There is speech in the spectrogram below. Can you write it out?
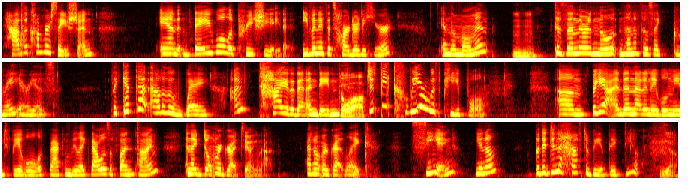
Have the conversation and they will appreciate it even if it's harder to hear in the moment. Mm-hmm. Cuz then there are no none of those like gray areas. Like get that out of the way. I'm tired of that in dating. Go off. Just be clear with people. Um, but yeah, and then that enabled me to be able to look back and be like, that was a fun time, and I don't regret doing that. I don't regret like seeing, you know, but it didn't have to be a big deal. Yeah.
